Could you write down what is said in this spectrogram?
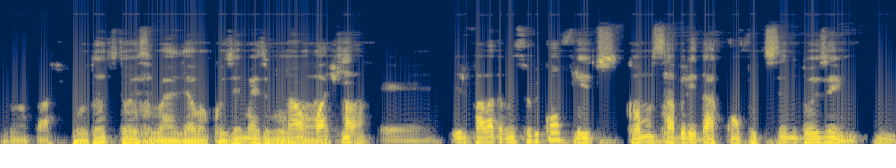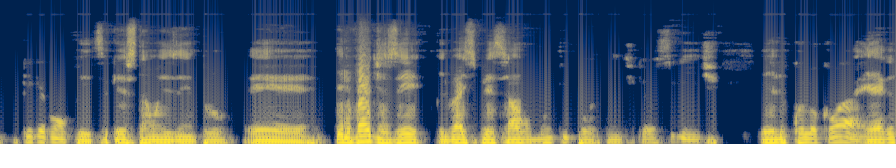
uma parte importante, então você vai ler uma coisa aí, mas eu vou Não, falar pode aqui. falar. É, ele fala também sobre conflitos. Como saber lidar com conflitos sendo dois em um. Hum. O que que é conflito? Essa questão, um exemplo. É, ele vai dizer, ele vai expressar algo muito importante, que é o seguinte. Ele colocou uma regra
